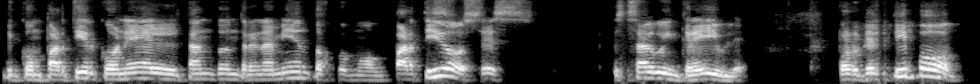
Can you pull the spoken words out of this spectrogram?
de compartir con él tanto entrenamientos como partidos es, es algo increíble. Porque el tipo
